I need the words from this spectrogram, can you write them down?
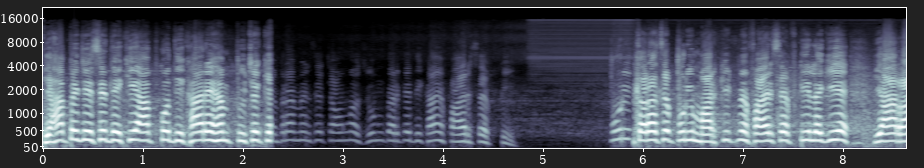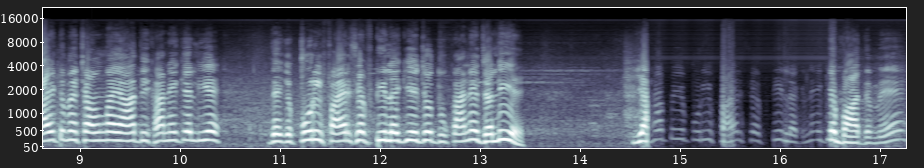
यहाँ पे जैसे देखिए आपको दिखा रहे हैं हम पीछे कैमरामैन से चाहूँगा जूम करके दिखाएँ फायर सेफ्टी पूरी तरह से पूरी मार्केट में फायर सेफ्टी लगी है। यहाँ राइट में चाहूँगा यहाँ दिखाने के लिए। देखिए पूरी फायर सेफ्टी लगी है जो दुकानें जली है। फायर सेफ्टी लगने के बाद में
